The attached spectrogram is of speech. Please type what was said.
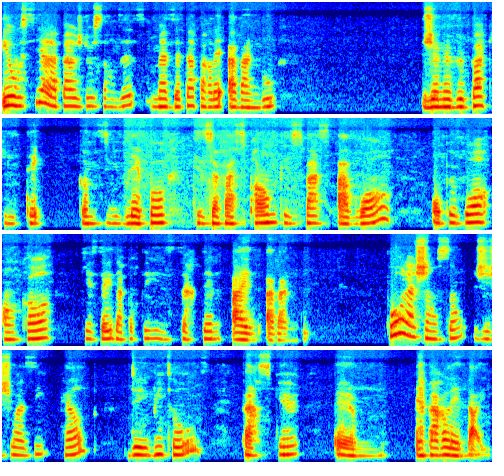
Et aussi, à la page 210, Mazetta parlait à Van Gogh je ne veux pas qu'il t'ait, comme s'il voulait pas qu'il se fasse prendre, qu'il se fasse avoir. On peut voir encore qu'il essaie d'apporter une certaine aide à Van Gogh. Pour la chanson, j'ai choisi Help des Beatles parce que euh, elle parlait d'aide.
